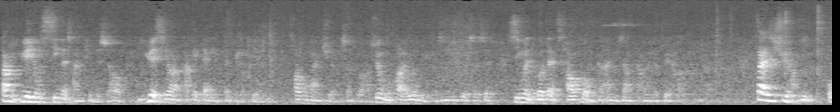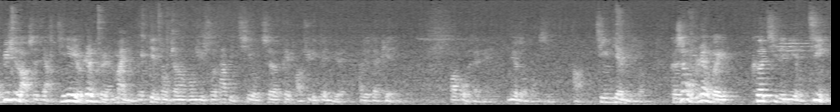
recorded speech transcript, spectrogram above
当你越用新的产品的时候，你越希望它可以带给你更多的便利。操控安全很重要，所以我们后来用铝合金去做车身，是因为能够在操控跟安全上达到一个最好的平衡。再是续航力，我必须老实讲，今天有任何人卖你一个电动交通工具，说它比汽油车可以跑距离更远，他就在骗你，包括我在内，没有这种东西。啊，今天没有。可是我们认为科技的演进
